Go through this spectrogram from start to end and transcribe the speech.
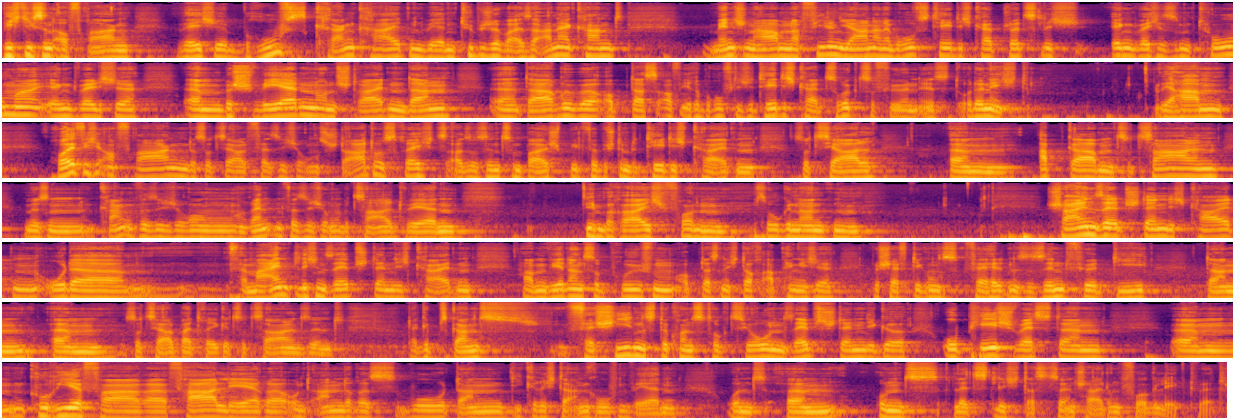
Wichtig sind auch Fragen, welche Berufskrankheiten werden typischerweise anerkannt, Menschen haben nach vielen Jahren einer Berufstätigkeit plötzlich irgendwelche Symptome, irgendwelche ähm, Beschwerden und streiten dann äh, darüber, ob das auf ihre berufliche Tätigkeit zurückzuführen ist oder nicht. Wir haben häufig auch Fragen des Sozialversicherungsstatusrechts, also sind zum Beispiel für bestimmte Tätigkeiten sozial ähm, Abgaben zu zahlen, müssen Krankenversicherungen, Rentenversicherungen bezahlt werden. Im Bereich von sogenannten Scheinselbstständigkeiten oder vermeintlichen Selbstständigkeiten haben wir dann zu prüfen, ob das nicht doch abhängige Beschäftigungsverhältnisse sind, für die dann ähm, Sozialbeiträge zu zahlen sind. Da gibt es ganz verschiedenste Konstruktionen, Selbstständige, OP-Schwestern, ähm, Kurierfahrer, Fahrlehrer und anderes, wo dann die Gerichte angerufen werden und ähm, uns letztlich das zur Entscheidung vorgelegt wird.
